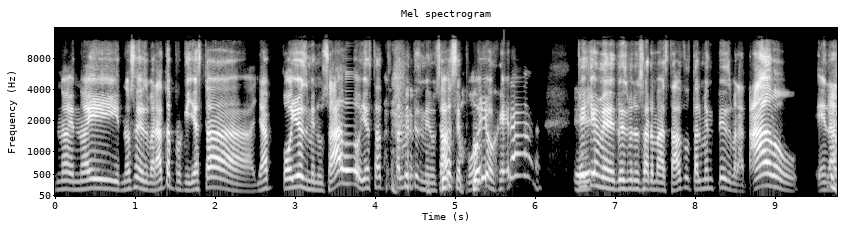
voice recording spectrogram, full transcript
no, hay, no se desbarata porque ya está, ya pollo desmenuzado, ya está totalmente desmenuzado ese pollo, Jera. ¿Qué hay eh, que desmenuzar más? Está totalmente desbaratado en, el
